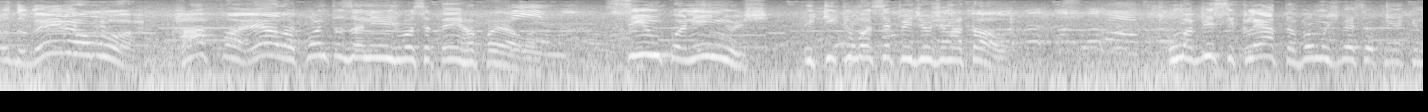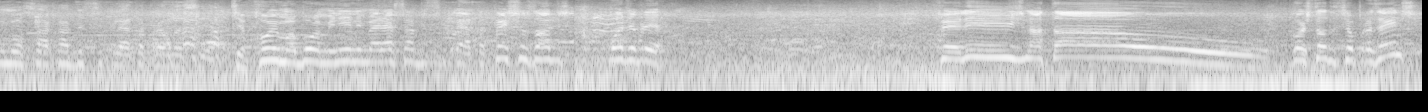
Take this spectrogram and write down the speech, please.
Tudo bem, meu amor? Rafaela, quantos aninhos você tem, Rafaela? Cinco aninhos? E o que, que você pediu de Natal? Uma bicicleta? Vamos ver se eu tenho aqui no meu saco uma bicicleta pra você. Você foi uma boa menina e merece uma bicicleta. Fecha os olhos, pode abrir. Feliz Natal! Gostou do seu presente?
